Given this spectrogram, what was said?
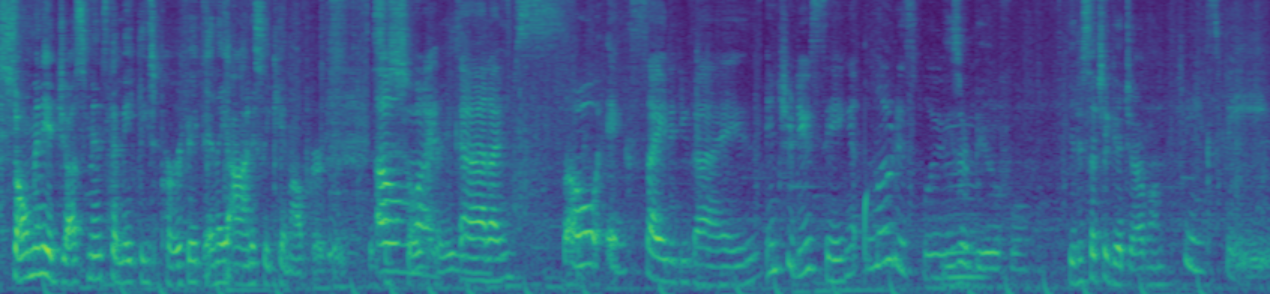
so many adjustments to make these perfect and they honestly came out perfect. This oh so my crazy. god, I'm so excited, you guys. Introducing Lotus Bloom. These are beautiful. You did such a good job, hon. Thanks, babe.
